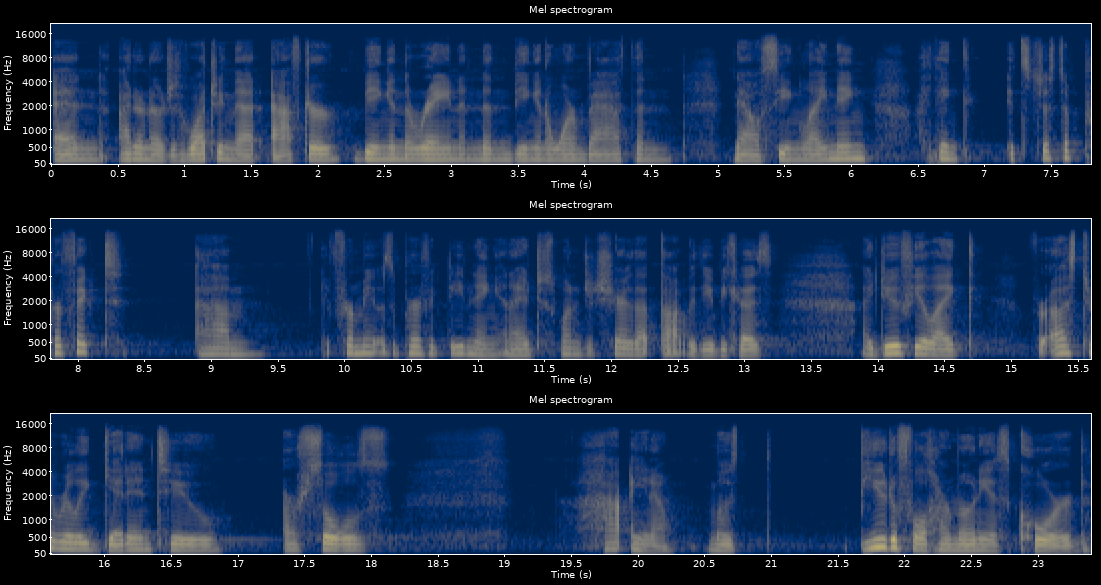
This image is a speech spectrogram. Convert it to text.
And I don't know, just watching that after being in the rain and then being in a warm bath and now seeing lightning, I think it's just a perfect, um, for me, it was a perfect evening. And I just wanted to share that thought with you because I do feel like for us to really get into our soul's, you know, most beautiful, harmonious chord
